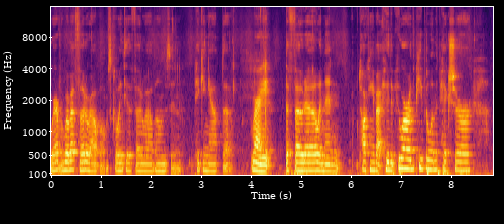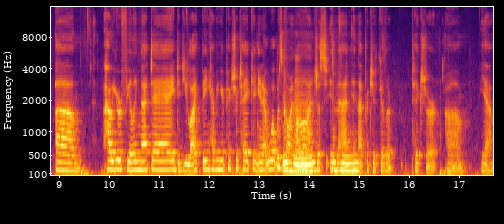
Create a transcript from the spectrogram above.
wherever. What about photo albums? Going through the photo albums and picking out the right the photo, and then talking about who the who are the people in the picture. Um, how you were feeling that day did you like being having your picture taken you know what was going mm-hmm. on just in mm-hmm. that in that particular picture um, yeah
